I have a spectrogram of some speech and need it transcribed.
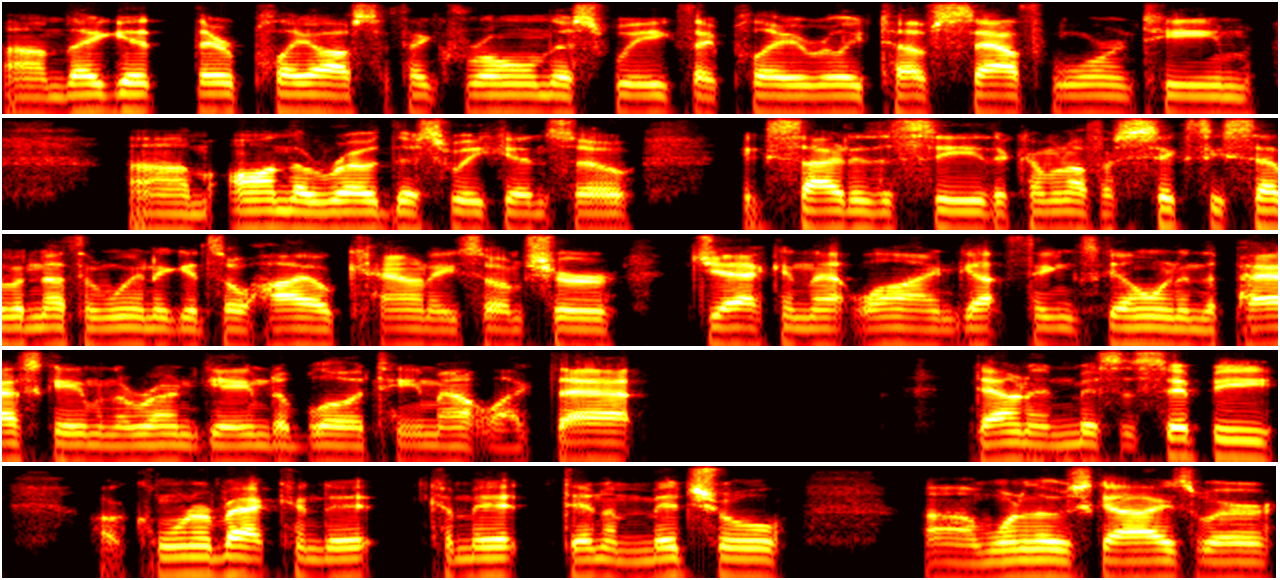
Um, they get their playoffs, I think, rolling this week. They play a really tough South Warren team um, on the road this weekend. So excited to see they're coming off a 67 nothing win against Ohio County. So I'm sure Jack in that line got things going in the pass game and the run game to blow a team out like that. Down in Mississippi, our cornerback commit, commit Denham Mitchell, um, one of those guys where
